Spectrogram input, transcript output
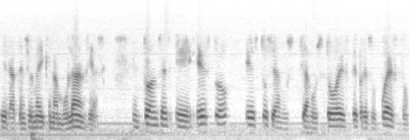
de la, atención médica en ambulancias. Entonces, eh, esto, esto se, ajustó, se ajustó este presupuesto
